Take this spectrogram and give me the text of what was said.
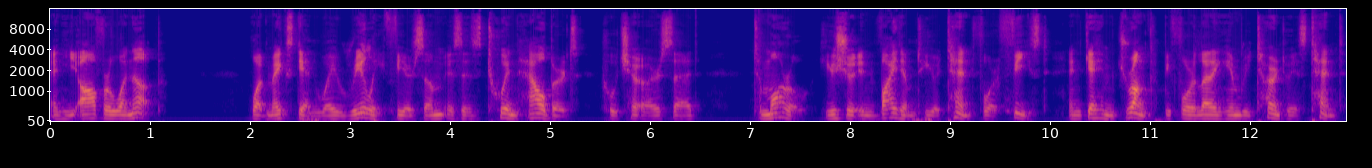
and he offered one up. What makes Dian Wei really fearsome is his twin halberds, Hu Che'er said. Tomorrow, you should invite him to your tent for a feast and get him drunk before letting him return to his tent.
